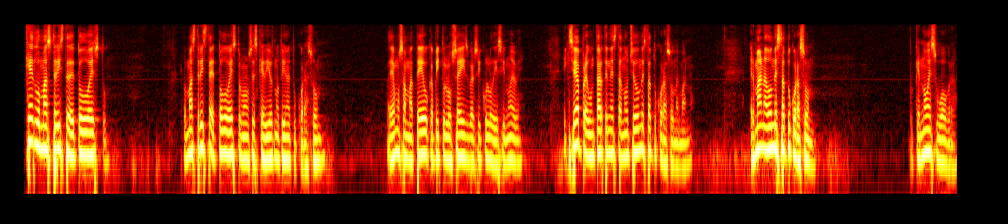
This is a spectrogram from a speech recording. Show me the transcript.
¿Qué es lo más triste de todo esto? Lo más triste de todo esto, hermanos, es que Dios no tiene tu corazón. Vayamos a Mateo capítulo 6, versículo 19. Y quisiera preguntarte en esta noche, ¿dónde está tu corazón, hermano? Hermana, ¿dónde está tu corazón? Porque no es su obra.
